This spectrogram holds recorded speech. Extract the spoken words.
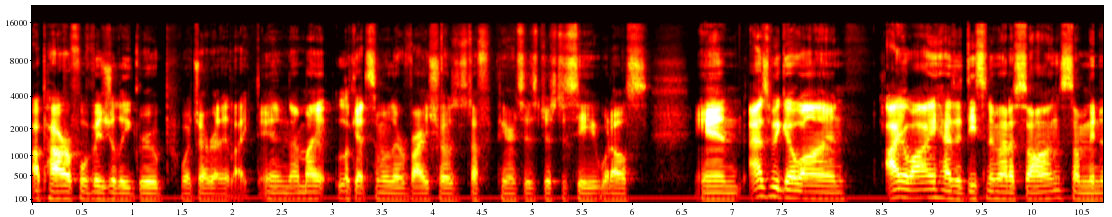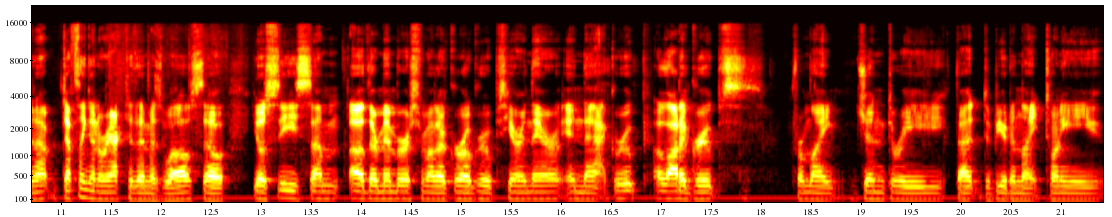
a powerful visually group, which I really liked. And I might look at some of their variety shows and stuff appearances just to see what else. And as we go on, IOI has a decent amount of songs, so I'm gonna, definitely going to react to them as well. So you'll see some other members from other girl groups here and there in that group. A lot of groups from like Gen 3 that debuted in like 20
